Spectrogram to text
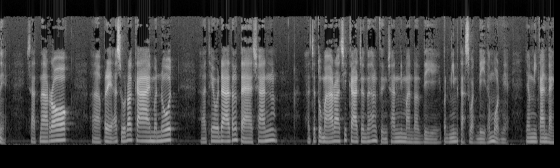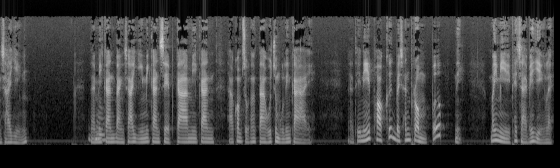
เนี่ยสัตว์นรกเปรตอสุรกายมนุษย์ เทวดาตั้งแต่ชั้นจตุมาราชิกาจนกระทั่งถึงชั้นนิมานรดีปณิมิตสวัสดีทั้งหมดเนี่ยยังมีการแบ่งชายหญิงนะมีการแบ่งชายหญิง มีการเสพกา มีการหาความสุขทางตาหูจมูกลิ้นกายนะ ทีนี้พอขึ้นไปชั้นพรมปุ๊บนี่ไม่มีเพศชายเพศหญิงเลย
